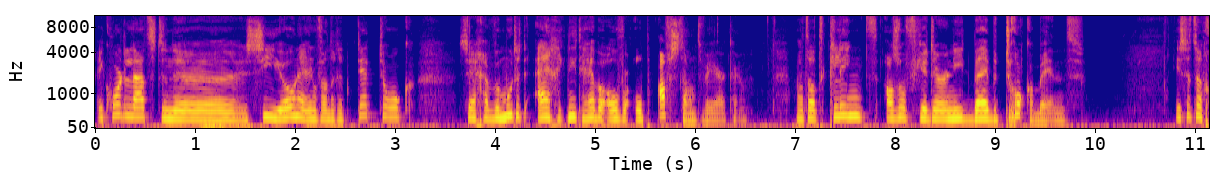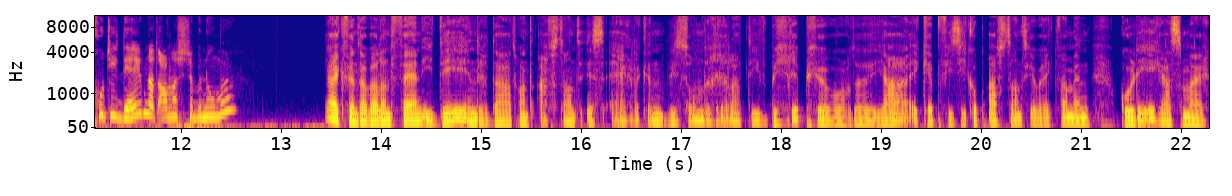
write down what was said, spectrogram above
Ik hoorde laatst een eh, CEO naar een of andere TED-talk zeggen... we moeten het eigenlijk niet hebben over op afstand werken. Want dat klinkt alsof je er niet bij betrokken bent. Is het een goed idee om dat anders te benoemen? Ja, ik vind dat wel een fijn idee, inderdaad. Want afstand is eigenlijk een bijzonder relatief begrip geworden. Ja, ik heb fysiek op afstand gewerkt van mijn collega's. Maar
